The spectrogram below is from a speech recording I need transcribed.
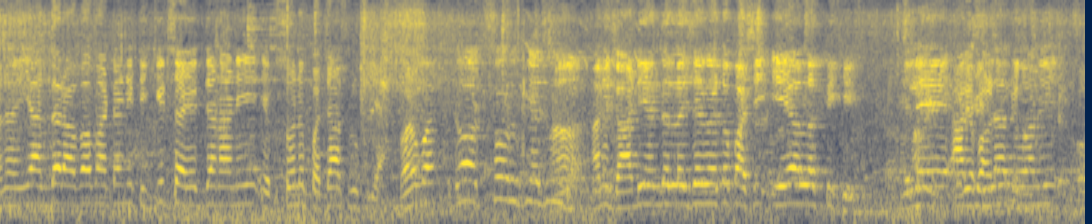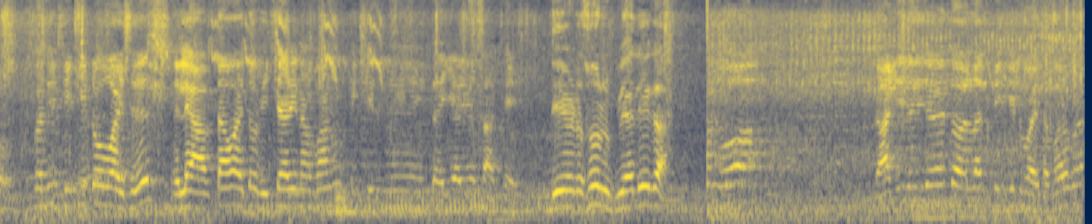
અને અહીંયા અંદર આવવા માટેની ટિકિટ છે એક જણાની એકસો ને પચાસ રૂપિયા. બરાબર? દોઢસો રૂપિયા અને ગાડી અંદર લઈ જવી હોય તો પાછી એ અલગ ટિકિટ. એટલે આ કિલ્લા જોવાની બધી ટિકિટો હોય છે. એટલે આવતા હોય તો વિચારી નાખવાનું ટિકિટની તૈયારીઓ સાથે. દેડસો રૂપિયા દેગા. ગાડી લઈ જઈએ તો અલગ ટિકિટ હોય છે બરોબર?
